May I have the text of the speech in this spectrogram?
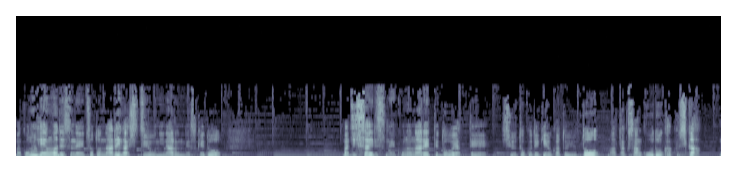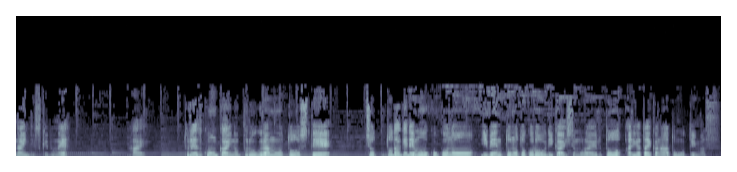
まあ、この辺はですね、ちょっと慣れが必要になるんですけど、まあ、実際ですね、この慣れってどうやって習得できるかというと、まあ、たくさんコードを書くしかないんですけどね。はい。とりあえず今回のプログラムを通して、ちょっとだけでもここのイベントのところを理解してもらえるとありがたいかなと思っています。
